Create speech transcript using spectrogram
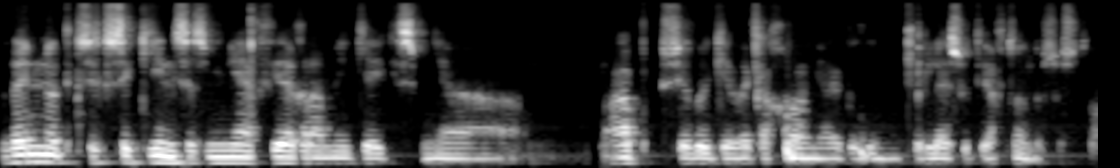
Δεν είναι ότι ξεκίνησες μια ευθεία γραμμή και έχεις μια άποψη εδώ και 10 χρόνια επειδή μου και λες ότι αυτό είναι το σωστό.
